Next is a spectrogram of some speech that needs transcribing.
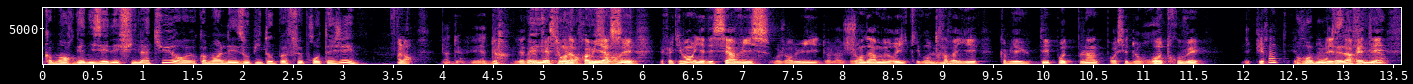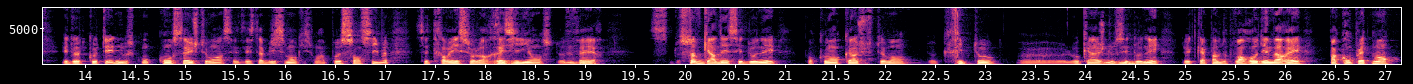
comment organiser des filatures? Comment les hôpitaux peuvent se protéger? Alors, il y a deux, questions. la première, c'est effectivement, il y a des services aujourd'hui de la gendarmerie qui vont mhm. travailler, comme il y a eu dépôt de plainte, pour essayer de retrouver les pirates et de les arrêter. Et de l'autre côté, nous, ce qu'on conseille justement à ces établissements qui sont un peu sensibles, c'est de travailler sur leur résilience, de mhm. faire de sauvegarder ces données pour qu'en cas justement de crypto euh, locage de ces mhm. données, d'être capable de pouvoir redémarrer, pas complètement,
